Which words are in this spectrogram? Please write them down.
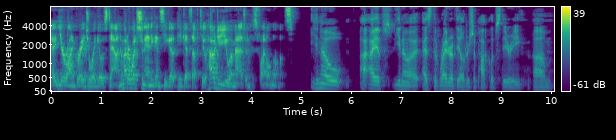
uh, Euron Greyjoy goes down? No matter what shenanigans he, get, he gets up to, how do you imagine his final moments? You know, I, I have, you know, as the writer of the Eldritch Apocalypse theory, um,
